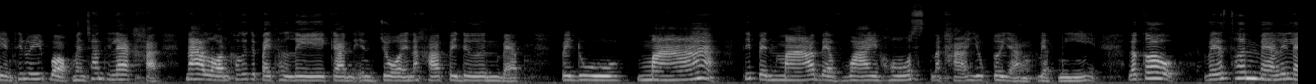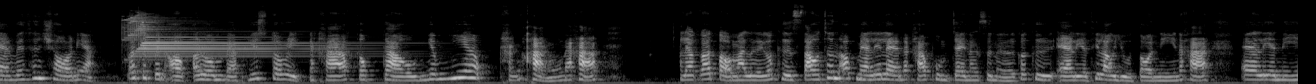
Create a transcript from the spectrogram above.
อย่างที่นุ้ยบอกเมนชั่นที่แรกค่ะ หน้าร้อนเขาก็จะไปทะเลกัน enjoy นะคะ ไปเดินแบบไปดูม้าที่เป็นม้าแบบ wild horse นะคะ ยกตัวอย่างแบบนี้ แล้วก็ Western Maryland Western Shore เนี่ย ก็จะเป็นออกอารมณ์แบบ historic นะคะเก่าๆเงียบๆขังๆนะคะแล้วก็ต่อมาเลยก็คือ Southern of Maryland นะคะ ภูมิใจนำเสนอก็คือแอเรียที่เราอยู่ตอนนี้นะคะแอเรียนี้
